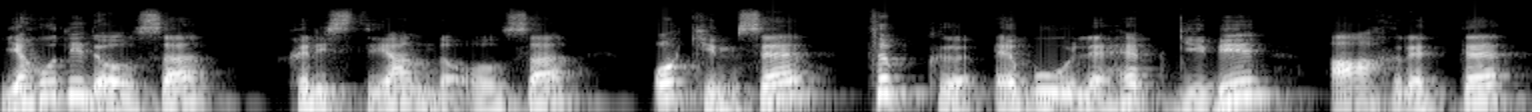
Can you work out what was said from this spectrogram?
Yahudi de olsa Hristiyan da olsa o kimse tıpkı Ebu Leheb gibi ahirette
